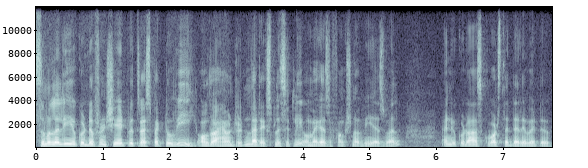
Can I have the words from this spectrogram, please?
Similarly, you could differentiate with respect to V, although I have not written that explicitly, omega is a function of V as well and you could ask what is the derivative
